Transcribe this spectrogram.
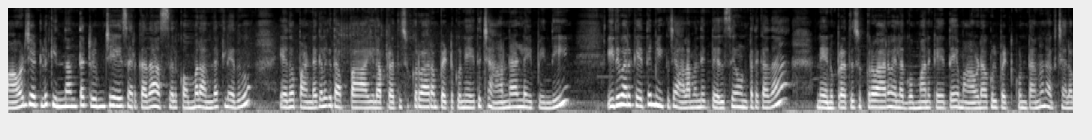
మామిడి చెట్లు కిందంతా ట్రిమ్ చేశారు కదా అస్సలు కొమ్మలు అందట్లేదు. ఏదో పండగలకి తప్ప ఇలా ప్రతి శుక్రవారం పెట్టుకుని అయితే చాన్నాళ్ళు అయిపోయింది. ఇదివరకు అయితే మీకు చాలామందికి తెలిసే ఉంటుంది కదా నేను ప్రతి శుక్రవారం ఇలా గుమ్మానికైతే మామిడాకులు పెట్టుకుంటాను. నాకు చాలా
